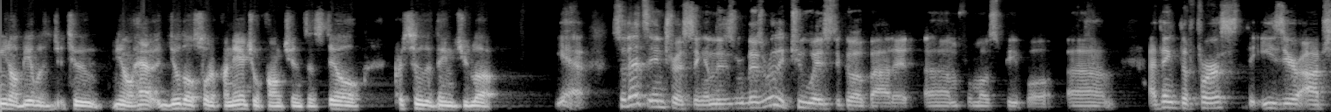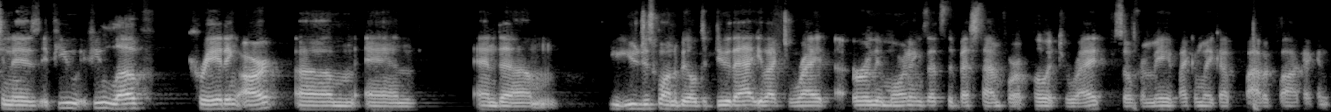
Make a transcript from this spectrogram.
you know, be able to, to you know, have do those sort of financial functions and still pursue the things you love. Yeah, so that's interesting, and there's there's really two ways to go about it um, for most people. Um, I think the first, the easier option is if you if you love creating art um, and and um, you, you, just want to be able to do that. You like to write early mornings. That's the best time for a poet to write. So for me, if I can wake up five o'clock, I can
